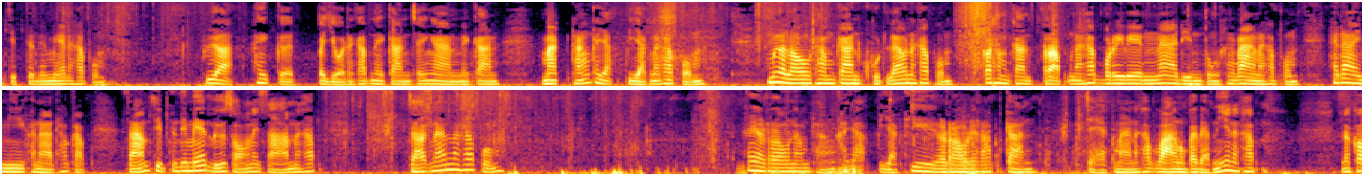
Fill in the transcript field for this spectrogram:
30เซนติเมตรนะครับผมเพื่อให้เกิดประโยชน์นะครับในการใช้งานในการหมักทั้งขยะเปียกนะครับผม เมื่อเราทำการขุดแล้วนะครับ ผมก็ทำการปรับนะครับ บริเวณหน้าดินตรงข้างล่างนะครับ ผมให้ได้มีขนาดเท่ากับ 30เซนติเมตรหรือ 2 ใน 3 นะครับ จากนั้นนะครับผม ให้เรานำถังขยะเปียกที่เราได้รับการแจกมานะครับ วางลงไปแบบนี้นะครับ แล้วก็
